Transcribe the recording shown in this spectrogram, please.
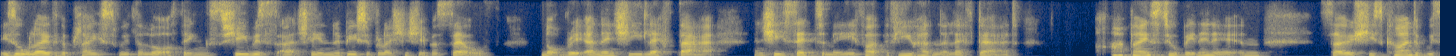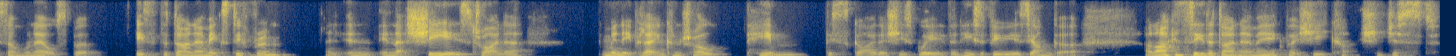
is all over the place with a lot of things. She was actually in an abusive relationship herself, not re- and then she left that, and she said to me, "If I, if you hadn't left Dad, I may have still been in it," and so she's kind of with someone else, but it's the dynamics different. And in, in that she is trying to manipulate and control him, this guy that she's with, and he's a few years younger. And I can see the dynamic, but she she just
